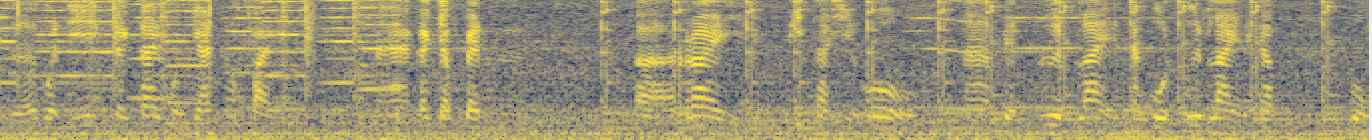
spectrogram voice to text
เหนือกว่านี้ใกล้ๆเมืองยาสเข้าไปนะฮะก็จะเป็นไร่พิทาชิโอนะเป็นพืชไร่ตระกูลพืชไร่นะครับปลูก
